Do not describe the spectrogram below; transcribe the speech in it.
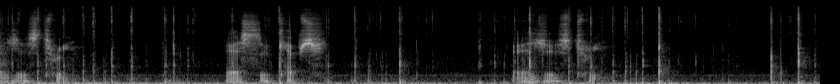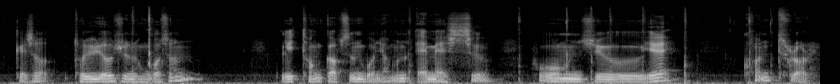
as string. s caption. as string. 그래서 돌려주는 것은 리턴 값은 뭐냐면 ms 홈즈의 컨트롤.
